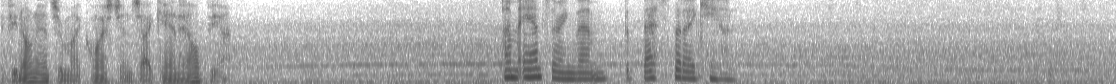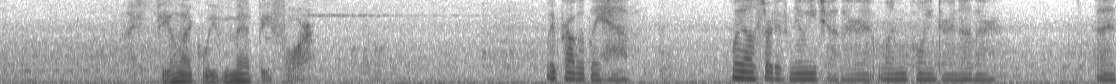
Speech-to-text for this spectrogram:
If you don't answer my questions, I can't help you. I'm answering them the best that I can. I feel like we've met before. We probably have. We all sort of knew each other at one point or another. But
